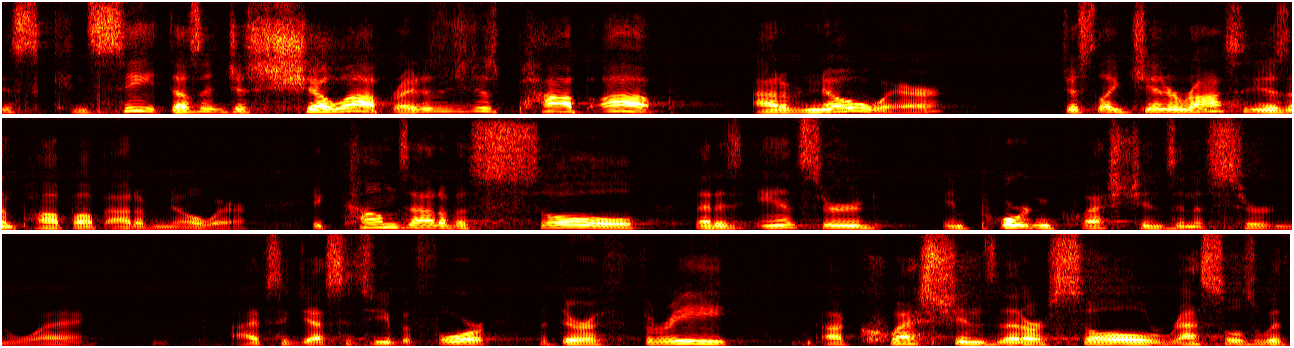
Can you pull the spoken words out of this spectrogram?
this conceit doesn't just show up, right? It doesn't just pop up out of nowhere, just like generosity doesn't pop up out of nowhere. It comes out of a soul that has answered important questions in a certain way. I've suggested to you before that there are three uh, questions that our soul wrestles with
